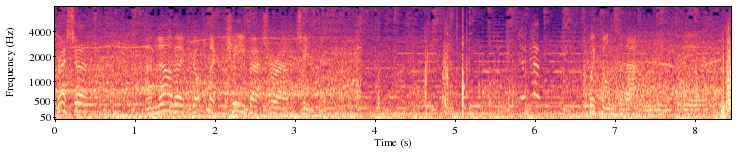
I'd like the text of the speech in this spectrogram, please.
Pressure, and now they've got the key batter out cheaply. Quick onto that on the field.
